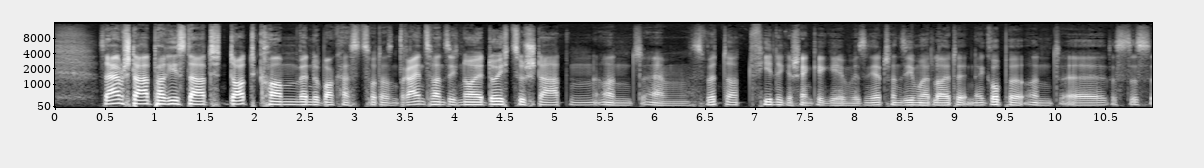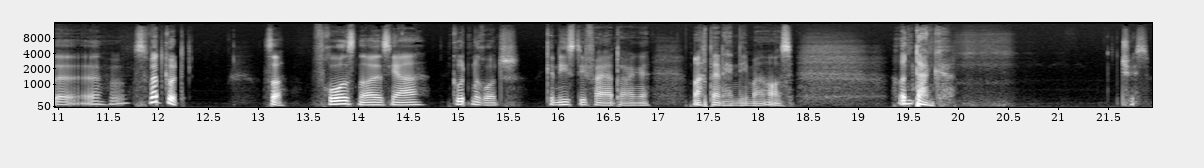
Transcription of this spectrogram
Sei am Start, parisstart.com, wenn du Bock hast, 2023 neu durchzustarten. Und ähm, es wird dort viele Geschenke geben. Wir sind jetzt schon 700 Leute in der Gruppe und äh, das, das, äh, es wird gut. So, frohes neues Jahr, guten Rutsch, genieß die Feiertage, mach dein Handy mal aus. Und danke. Tschüss.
